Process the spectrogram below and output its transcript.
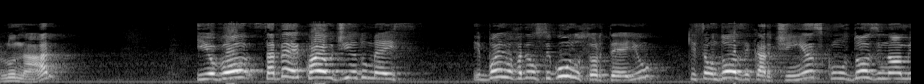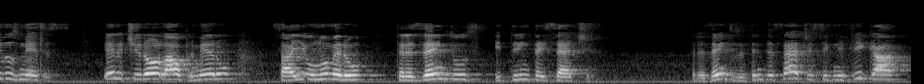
lunar, e eu vou saber qual é o dia do mês. E depois vou fazer um segundo sorteio, que são 12 cartinhas com os 12 nomes dos meses. E ele tirou lá o primeiro, saiu o número 337. 337 significa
